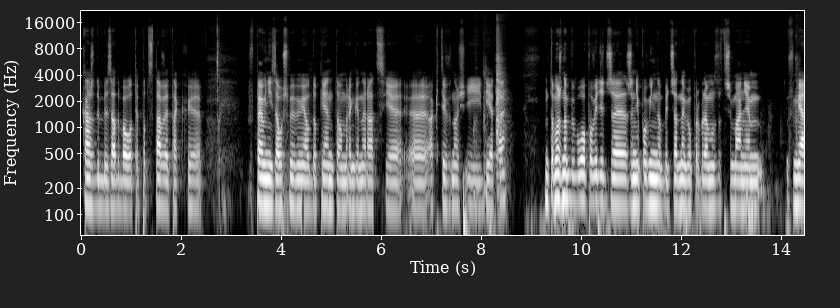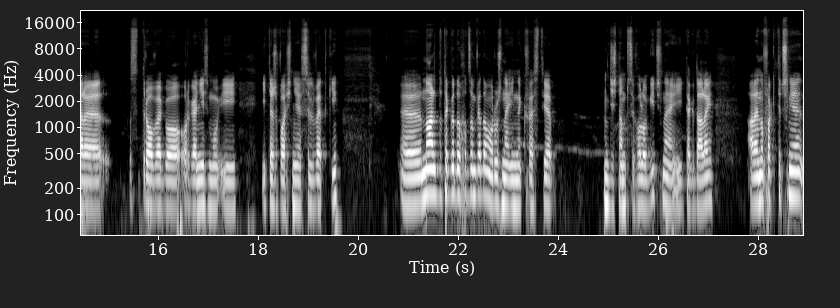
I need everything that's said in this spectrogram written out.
każdy by zadbał o te podstawy, tak e, pełni załóżmy by miał dopiętą regenerację, e, aktywność i dietę, no to można by było powiedzieć, że, że nie powinno być żadnego problemu z utrzymaniem w miarę zdrowego organizmu i, i też właśnie sylwetki. E, no ale do tego dochodzą, wiadomo, różne inne kwestie, gdzieś tam psychologiczne i tak dalej. Ale no faktycznie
